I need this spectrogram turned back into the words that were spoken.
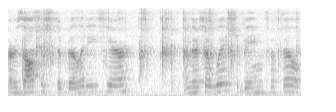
There's also stability here, and there's a wish being fulfilled.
